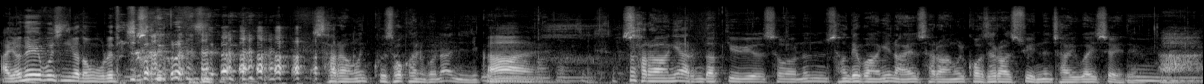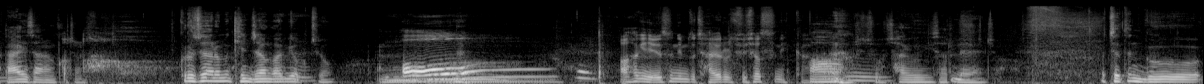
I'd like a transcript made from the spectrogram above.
아 연애해 보신 지가 너무 오래되셔서 그런지. 사랑은 구속하는 건 아니니까 아 사랑이 아름답기 위해서는 상대방이 나의 사랑을 거절할 수 있는 자유가 있어야 돼요. 아, 나의 사랑 거절. 그렇지 않으면 긴장감이 없죠. 어. 아, 하긴 예수님도 자유를 주셨으니까. 아 그렇죠 자유 의사를 네. 주죠. 어쨌든 그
